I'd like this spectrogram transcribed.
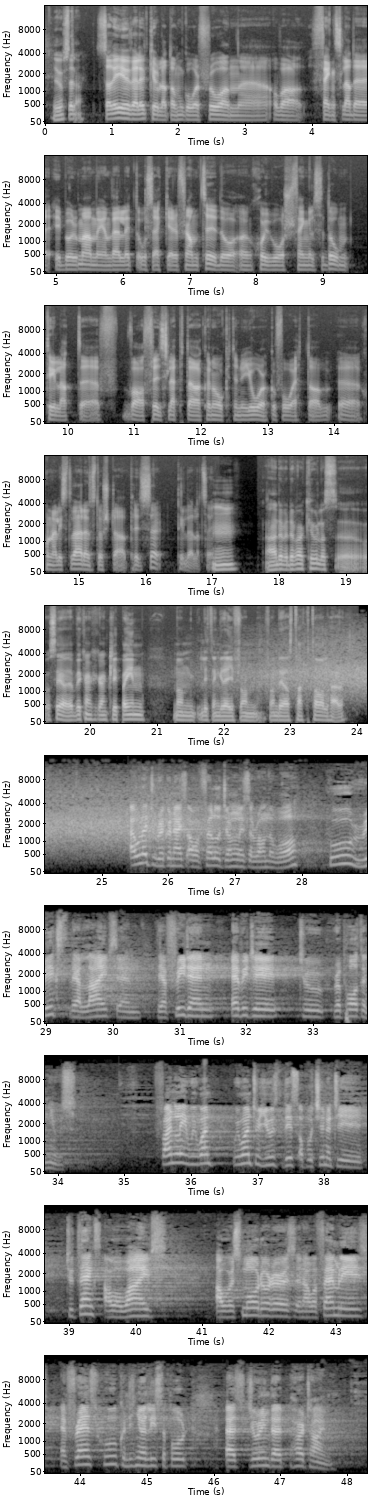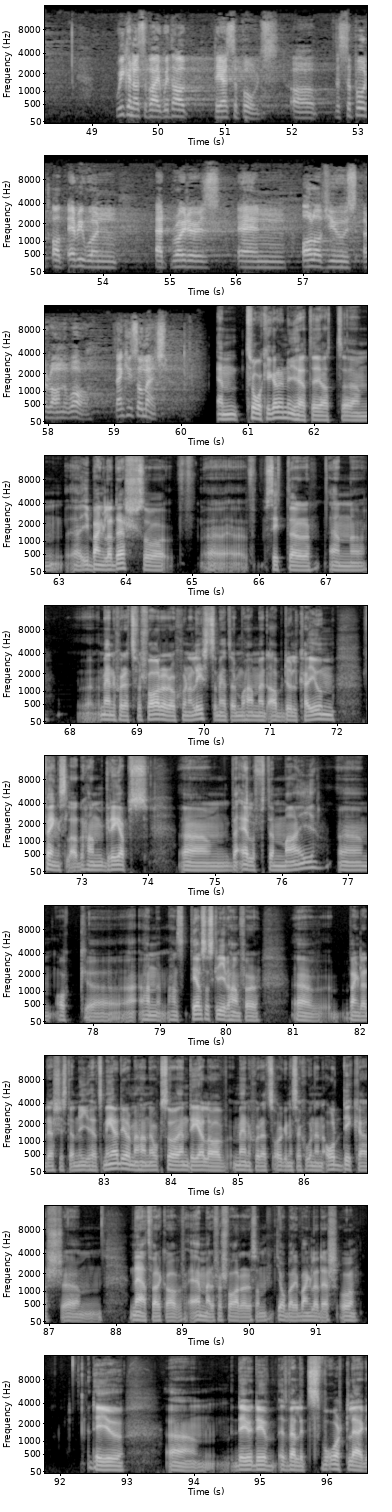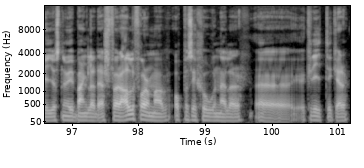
Just så, det. Så det är ju väldigt kul att de går från uh, att vara fängslade i Burma med en väldigt osäker framtid och en sju års fängelsedom till att eh, vara frisläppta, kunna åka till New York och få ett av eh, journalistvärldens största priser tilldelat sig. Mm. Ja, det, det, var kul att, eh, att, se. Vi kanske kan klippa in någon liten grej från, från deras tacktal här. I would like to recognize our fellow journalists around the world who risk their lives and their freedom every day to report the news. Finally, we want, we want to use this opportunity to thank our wives, our small daughters, and our families and friends who continually support us during that hard time. we cannot survive without their support, uh, the support of everyone at Reuters and all of you around the world. Thank you so much. En tråkigare nyhet är att um, i Bangladesh så uh, sitter en uh, människorättsförsvarare och journalist som heter Mohammed Abdul Qayyum fängslad. Han greps um, den 11 maj um, och uh, han, han, dels så skriver han för uh, bangladeshiska nyhetsmedier men han är också en del av människorättsorganisationen Oddikars um, ehm, nätverk av MR-försvarare som jobbar i Bangladesh. Och det är ju Um, det, är det är ett väldigt svårt läge just nu i Bangladesh för all form av opposition eller uh, kritiker.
